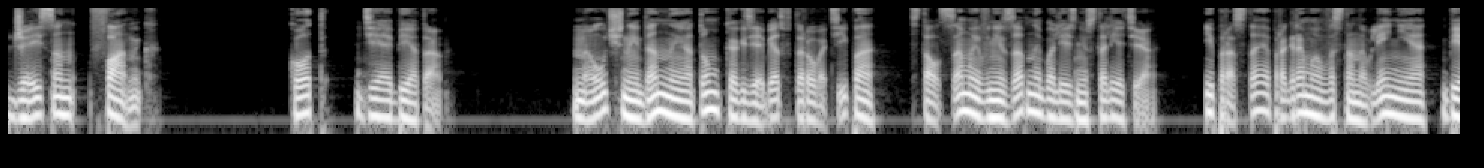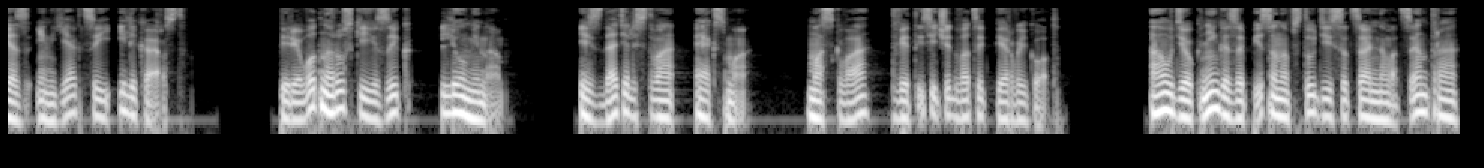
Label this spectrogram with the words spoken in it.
Джейсон Фанк. Код диабета. Научные данные о том, как диабет второго типа стал самой внезапной болезнью столетия и простая программа восстановления без инъекций и лекарств. Перевод на русский язык Люмина. Издательство Эксмо. Москва, 2021 год. Аудиокнига записана в студии социального центра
